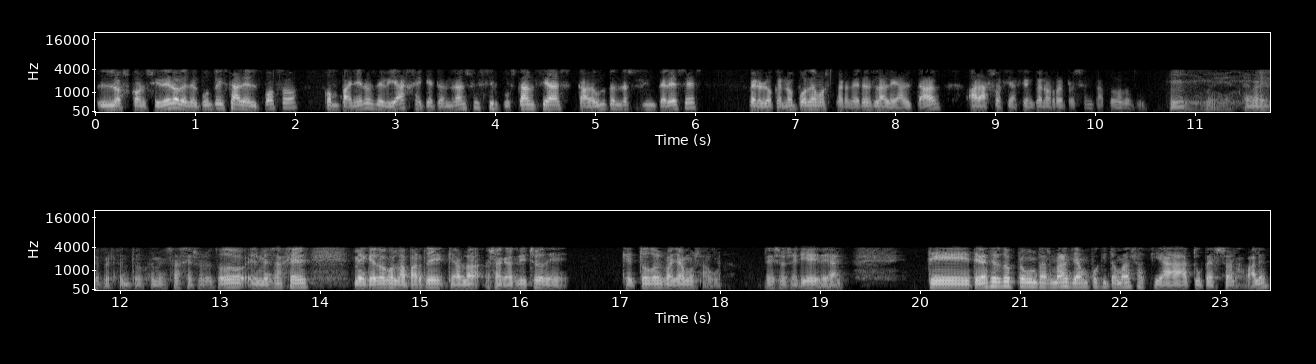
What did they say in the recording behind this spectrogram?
los considero desde el punto de vista del pozo compañeros de viaje, que tendrán sus circunstancias, cada uno tendrá sus intereses, pero lo que no podemos perder es la lealtad a la asociación que nos representa a todos. Mm, muy bien, me parece perfecto el mensaje. Sobre todo el mensaje me quedo con la parte que habla, o sea, que has dicho de que todos vayamos a una. Eso sería ideal. Te, te, voy a hacer dos preguntas más, ya un poquito más hacia tu persona, ¿vale?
